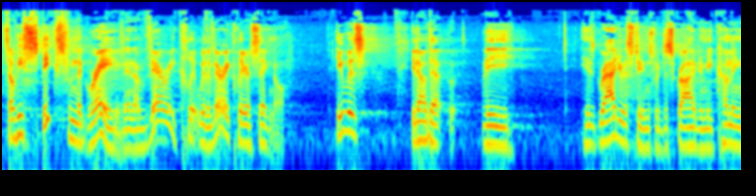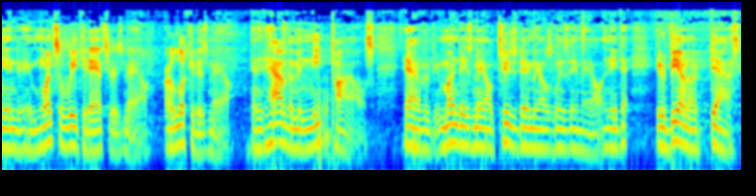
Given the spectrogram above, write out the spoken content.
So he speaks from the grave in a very clear, with a very clear signal. He was, you know, the, the his graduate students would describe to me coming into him once a week he'd answer his mail or look at his mail and he'd have them in neat piles he'd have monday's mail tuesday mails wednesday mail and he'd, he would be on a desk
